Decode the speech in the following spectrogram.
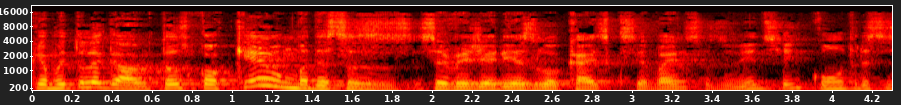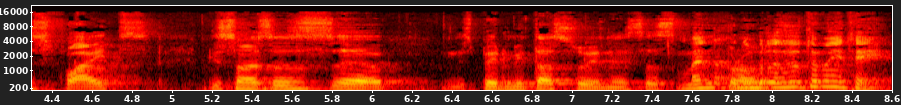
Porque é muito legal. Então, qualquer uma dessas cervejarias locais que você vai nos Estados Unidos, você encontra esses flights, que são essas eh, experimentações, né? Essas Mas no- no. Brasil também tem.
